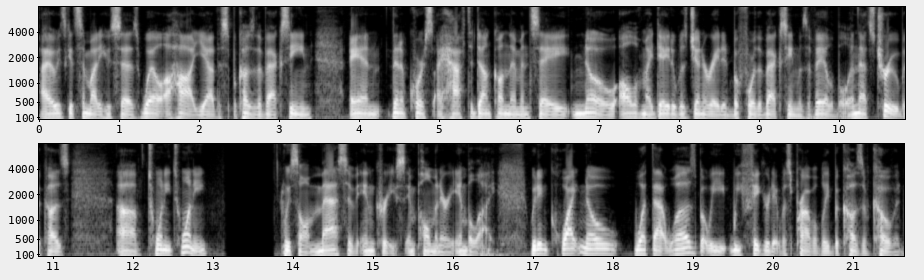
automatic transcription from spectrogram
I always get somebody who says, "Well, aha, yeah, this is because of the vaccine," and then of course I have to dunk on them and say, "No, all of my data was generated before the vaccine was available," and that's true because uh, 2020 we saw a massive increase in pulmonary emboli. We didn't quite know what that was, but we we figured it was probably because of COVID.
